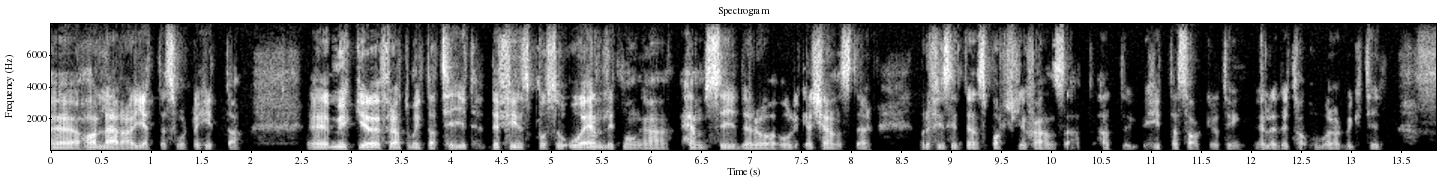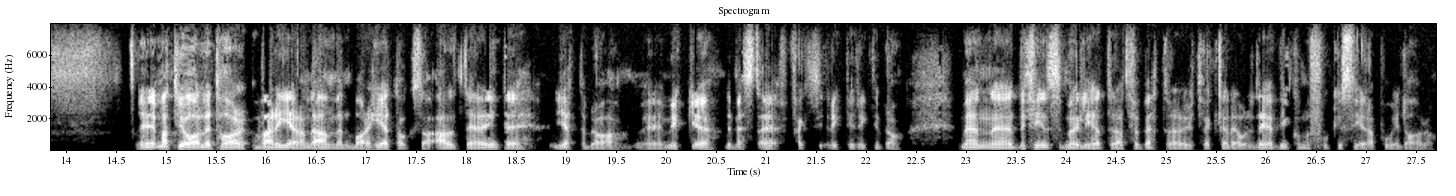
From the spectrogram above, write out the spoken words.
eh, har lärare jättesvårt att hitta. Eh, mycket för att de inte har tid. Det finns på så oändligt många hemsidor och olika tjänster och det finns inte en sportslig chans att, att hitta saker och ting, eller det tar oerhört mycket tid. Materialet har varierande användbarhet också. Allt är inte jättebra. Mycket, det mesta är faktiskt riktigt, riktigt bra. Men eh, det finns möjligheter att förbättra och utveckla det och det är det vi kommer fokusera på idag. Då.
